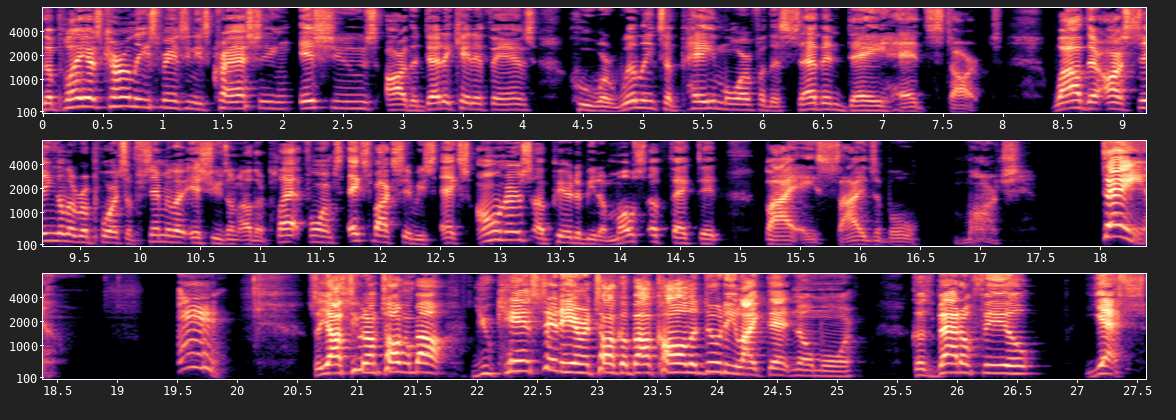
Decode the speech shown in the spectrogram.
The players currently experiencing these crashing issues are the dedicated fans who were willing to pay more for the seven day head start. While there are singular reports of similar issues on other platforms, Xbox Series X owners appear to be the most affected by a sizable margin. Damn. Mm. So, y'all see what I'm talking about? You can't sit here and talk about Call of Duty like that no more. Because Battlefield, yes,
